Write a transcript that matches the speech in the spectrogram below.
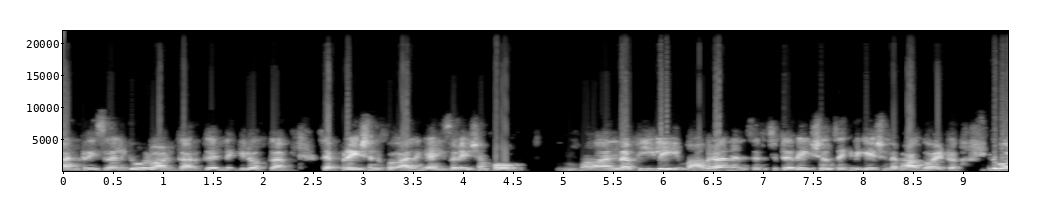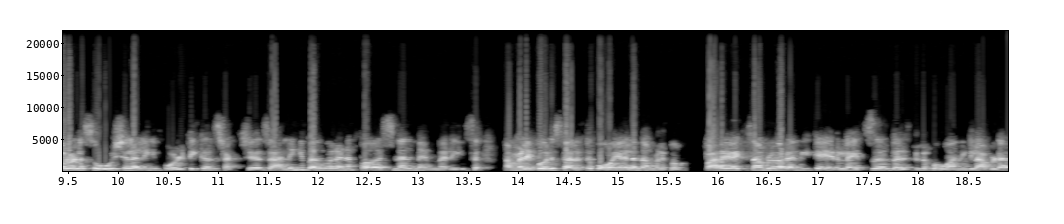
കൺട്രീസ് അല്ലെങ്കിൽ ഓരോ ആൾക്കാർക്ക് എന്തെങ്കിലും ഒക്കെ സെപ്പറേഷൻ അല്ലെങ്കിൽ ഐസൊലേഷൻ ഫോ എന്താ ഫീൽ ചെയ്യുമ്പോൾ അവർ അതിനനുസരിച്ചിട്ട് റേഷ്യൽ സെഗ്രിഗേഷന്റെ ഭാഗമായിട്ട് ഇതുപോലുള്ള സോഷ്യൽ അല്ലെങ്കിൽ പൊളിറ്റിക്കൽ സ്ട്രക്ചേഴ്സ് അല്ലെങ്കിൽ അതുപോലെ തന്നെ പേഴ്സണൽ മെമ്മറീസ് നമ്മളിപ്പോ ഒരു സ്ഥലത്ത് പോയാലും നമ്മളിപ്പോ പറയാ എക്സാമ്പിൾ പറയുകയാണെങ്കിൽ കേരളൈറ്റ്സ് ഗൾഫിൽ പോവാണെങ്കിൽ അവിടെ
